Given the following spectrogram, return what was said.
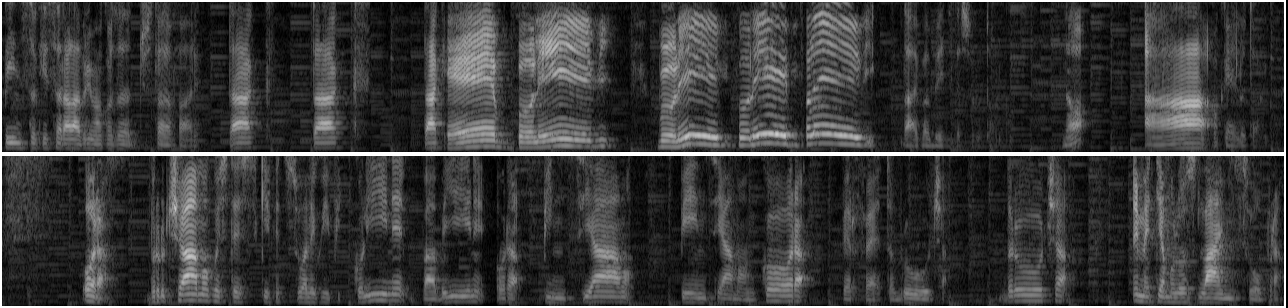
penso che sarà la prima cosa giusta da fare, tac, tac, Tac, eh, volevi, volevi, volevi, volevi. Dai, va bene, adesso lo tolgo. No? Ah, ok, lo tolgo. Ora, bruciamo queste schifezzuole qui piccoline, va bene. Ora pinziamo, pinziamo ancora. Perfetto, brucia, brucia. E mettiamo lo slime sopra.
